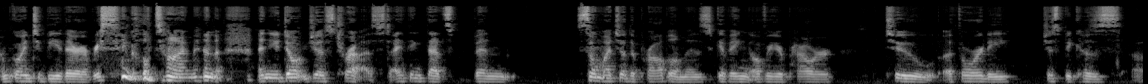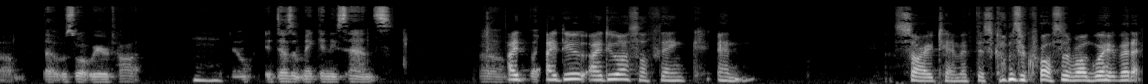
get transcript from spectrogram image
I'm going to be there every single time and, and you don't just trust. I think that's been so much of the problem is giving over your power to authority just because um, that was what we were taught. Mm-hmm. You know, it doesn't make any sense. Um, I but- I do I do also think, and sorry Tim if this comes across the wrong way, but I,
